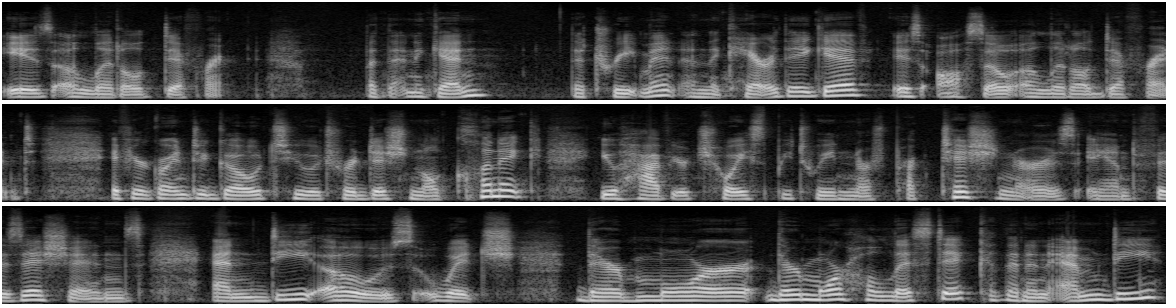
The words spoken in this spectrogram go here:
is a little different. But then again, the treatment and the care they give is also a little different. If you're going to go to a traditional clinic, you have your choice between nurse practitioners and physicians and DOs, which they're more they're more holistic than an MD,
